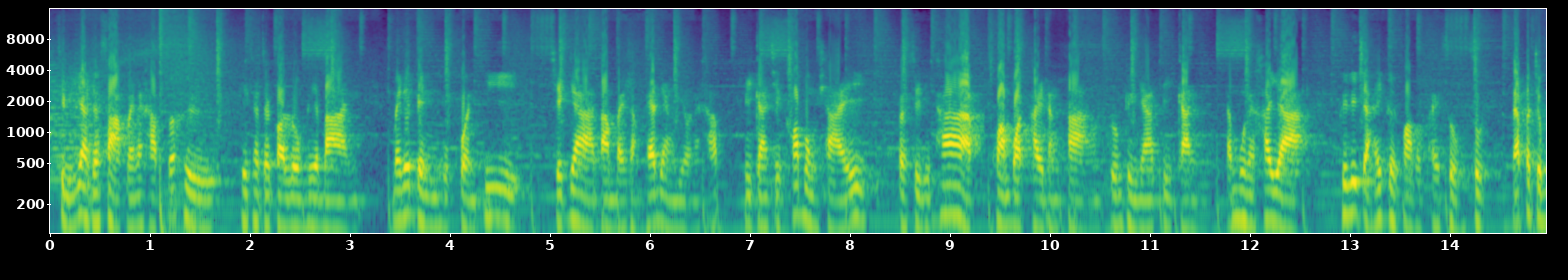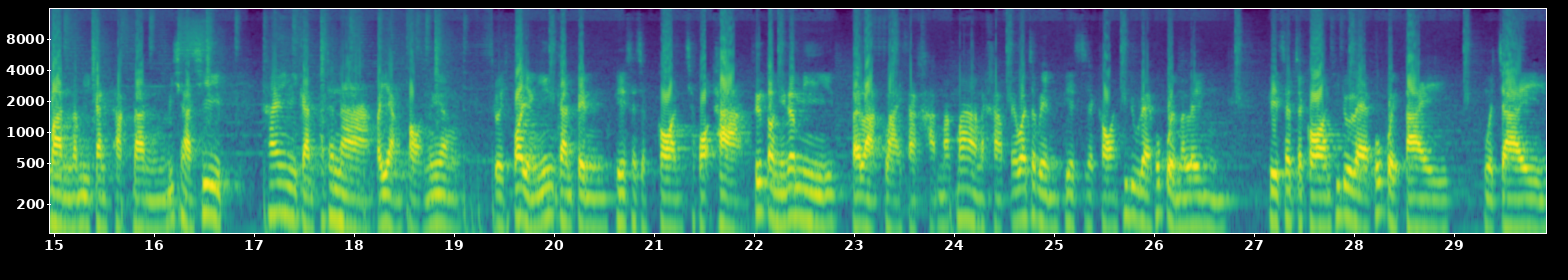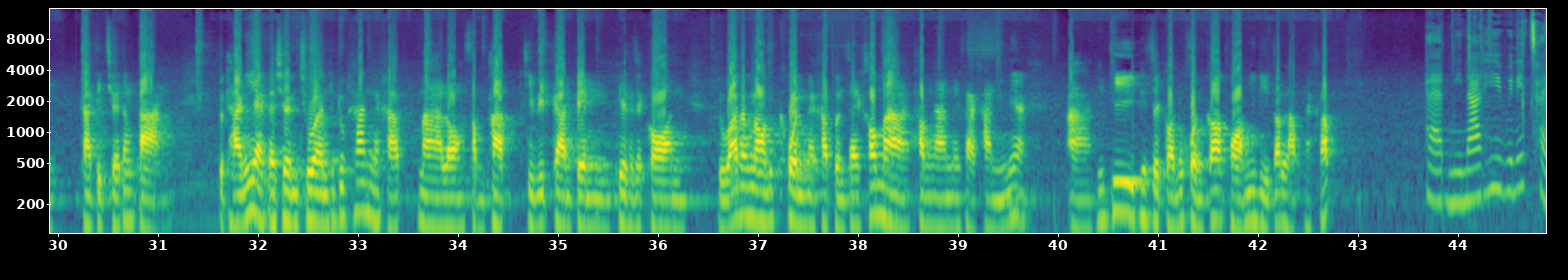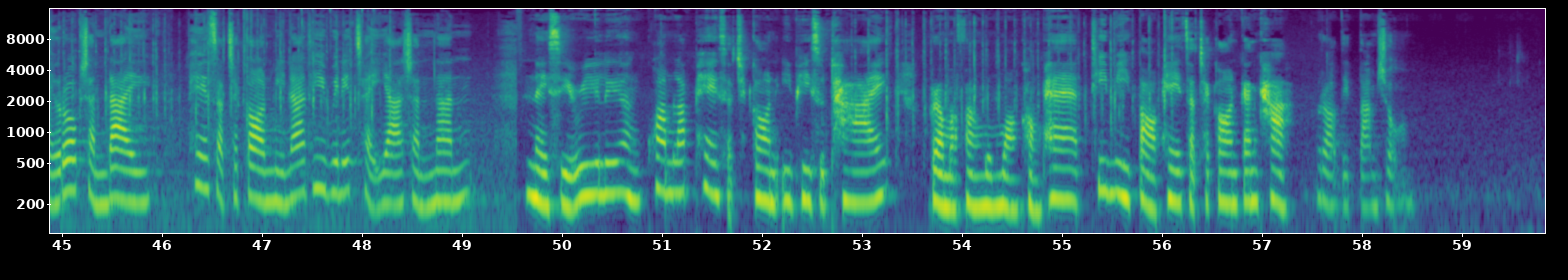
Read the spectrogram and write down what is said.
สิ่งที่อยากจะฝากไว้นะครับ ก็คือเภสัชกรโรงพยาบาล ไม่ได้เป็นบุคคลที่เช็คยาตามใบสั่งแพทย์อย่างเดียวนะครับ มีการเช็คข้อบ่งใช้ ประสิทธิภาพ ความปลอดภัยต่างๆ รวมถึงยาตีกัน และมูลค่ายา เพื่อที่จะให้เกิดความปลอดภัยสูงสุด และปัจจุบันเรามีการผลักดันวิชาชีพ ให้มีการพัฒนาไปอย่างต่อเนื่อง โดยเฉพาะอย่างยิ่งการเป็นเภสัชกรเฉพาะทาง ซึ่งตอนนี้เรามีหลากหลายสาขามากๆนะครับ ไม่ว่าจะเป็นเภสัชกรที่ดูแลผู้ป่วยมะเร็ง เภสัชกรที่ดูแลผู้ป่วยไต หัวใจ การติดเชื้อต่างๆ สุดท้ายนี้อยากจะเชิญชวนทุกๆท่านนะครับ มาลองสัมผัสชีวิตการเป็นเภสัชกร หรือว่าน้องๆทุกคนนะครับ สนใจเข้ามาทำงานในสาขานี้เนี่ยพี่ๆเภสัชกรทุกคนก็พร้อมยินดีต้อนรับนะครับ แพทย์มีหน้าที่วินิจฉัยโรคชั้นใด เภสัชกรมีหน้าที่วินิจฉัยยาชั้นนั้น ในซีรีส์เรื่องความลับเภสัชกร EP สุดท้าย เรามาฟังมุมมองของแพทย์ที่มีต่อเภสัชกรกันค่ะ รอติดตามชม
